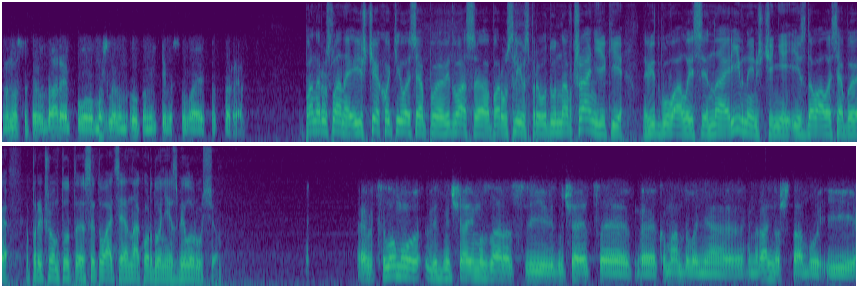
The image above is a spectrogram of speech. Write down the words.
наносити удари по можливим групам, які висуваються вперед. Пане Руслане, і ще хотілося б від вас е, пару слів з приводу навчань, які відбувались на Рівненщині, і здавалося б, при чому тут е, ситуація на кордоні з Білоруссю? Е, В цілому відмічаємо зараз і відмічає командування Генерального штабу і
